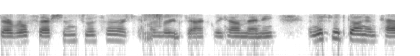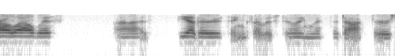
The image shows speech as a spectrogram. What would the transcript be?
several sessions with her. I can't remember exactly how many, and this was done in parallel with uh, the other things I was doing with the doctors.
